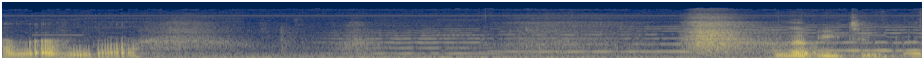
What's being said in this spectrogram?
I love you, man. I love you too, bro.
